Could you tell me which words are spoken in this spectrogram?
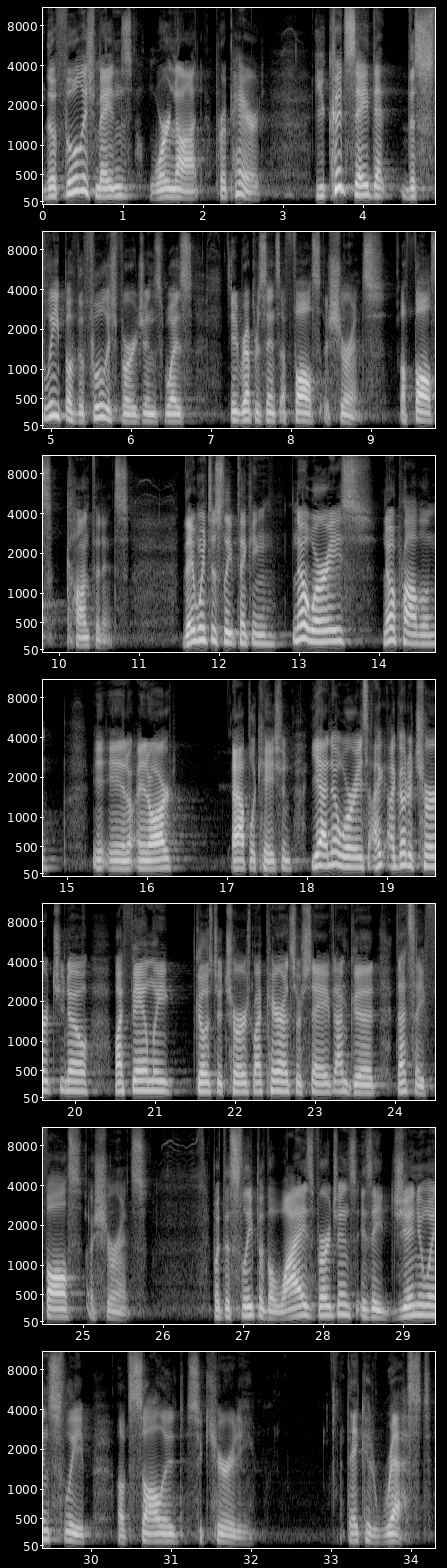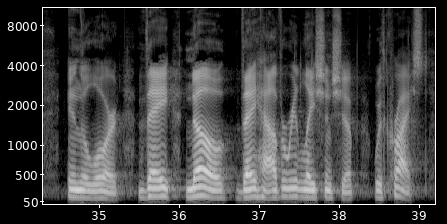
The foolish maidens were not prepared. You could say that the sleep of the foolish virgins was, it represents a false assurance, a false confidence. They went to sleep thinking, no worries, no problem. In, in, in our application, yeah, no worries. I, I go to church, you know, my family goes to church, my parents are saved, I'm good. That's a false assurance. But the sleep of the wise virgins is a genuine sleep of solid security. They could rest in the Lord. They know they have a relationship with Christ.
